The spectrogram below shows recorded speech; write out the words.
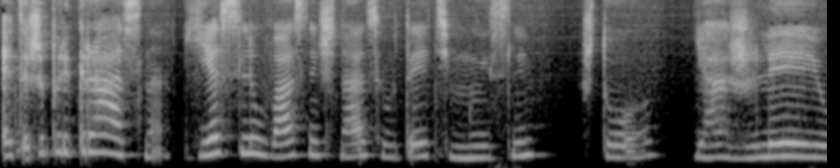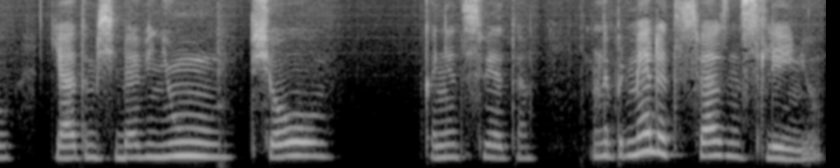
Это же прекрасно! Если у вас начинаются вот эти мысли, что я жалею, я там себя виню, все, конец света. Например, это связано с ленью.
